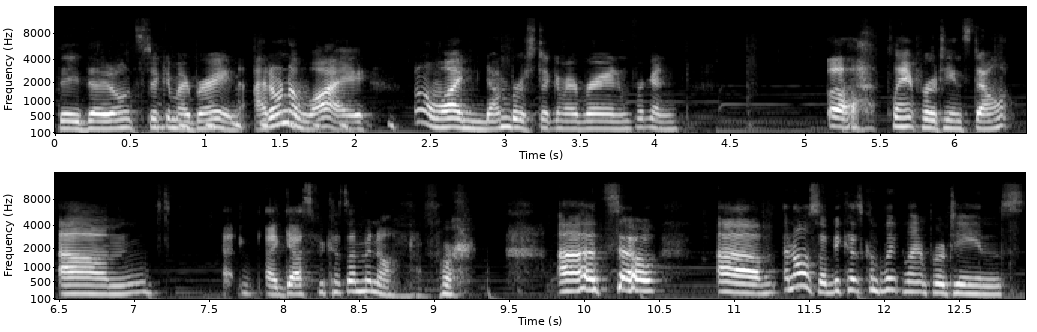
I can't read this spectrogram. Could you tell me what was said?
they, they don't stick in my brain. I don't know why. I don't know why numbers stick in my brain. Freaking plant proteins don't. Um, I, I guess because I'm an omnivore. Uh, so, um, and also because complete plant proteins,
